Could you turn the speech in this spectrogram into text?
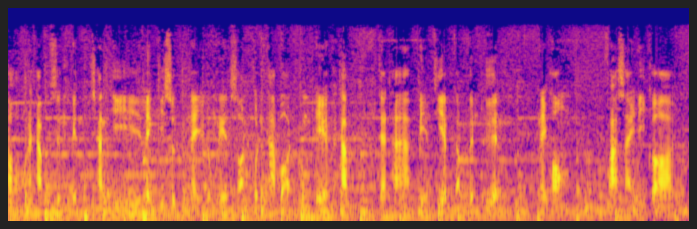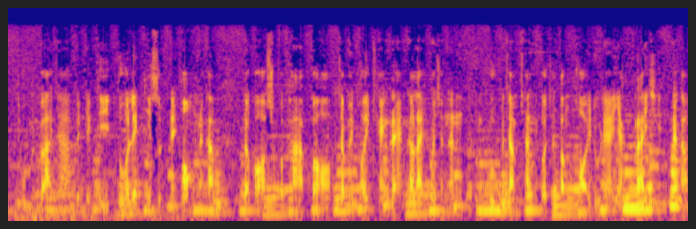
2นะครับซึ่งเป็นชั้นที่เล็กที่สุดในโรงเรียนสอนคนตาบอดกรุงเทพนะครับแต่ถ้าเปรียบเทียบกับเพื่อนๆในห้องฟ้าใสนี่ก็ดูเหมือนว่าจะเป็นเด็กที่ตัวเล็กที่สุดในห้องนะครับ แล้วก็สุขภาพก็จะไม่ค่อยแข็งแรงเท่าไหร่เพราะฉะนั้นคุณครูประจำชั้นก็จะต้องคอยดูแลอย่างใกล้ชิดนะครับ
